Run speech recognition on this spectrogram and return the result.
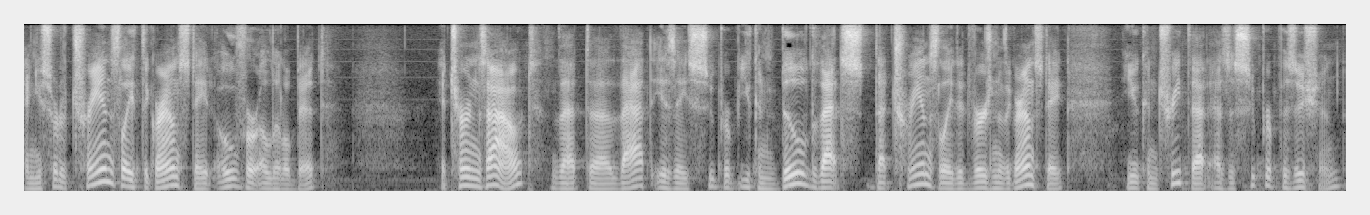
and you sort of translate the ground state over a little bit, It turns out that uh, that is a super. You can build that that translated version of the ground state. You can treat that as a superposition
